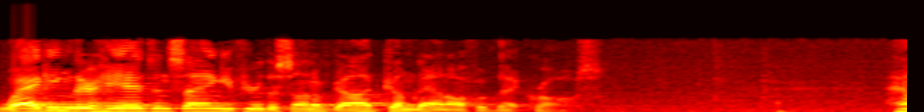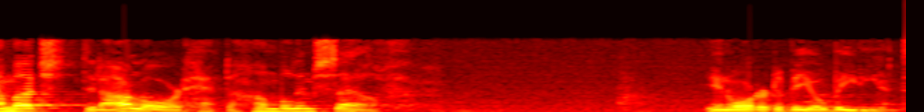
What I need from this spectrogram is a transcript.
Wagging their heads and saying, If you're the Son of God, come down off of that cross. How much did our Lord have to humble himself in order to be obedient?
